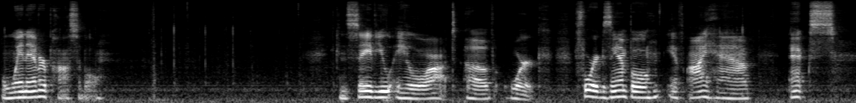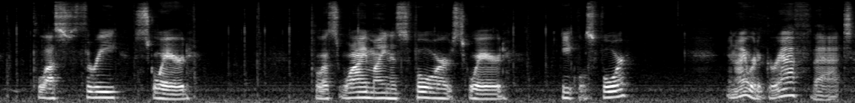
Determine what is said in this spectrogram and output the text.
whenever possible. It can save you a lot of work. For example, if I have x plus 3 squared plus y minus 4 squared equals 4, and I were to graph that,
